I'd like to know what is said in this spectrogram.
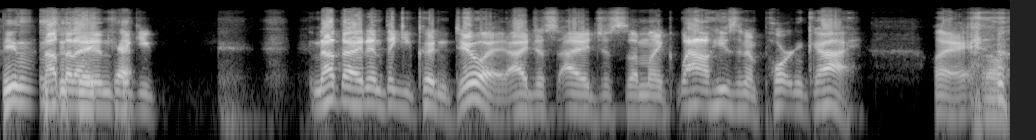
Needless not that I didn't Cap- think you Not that I didn't think you couldn't do it. I just, I just, I'm like, wow, he's an important guy. Like, Well,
